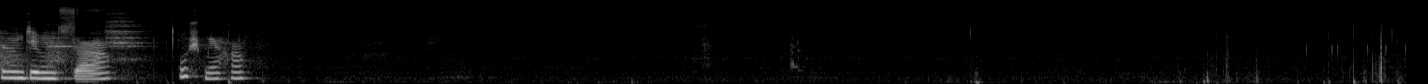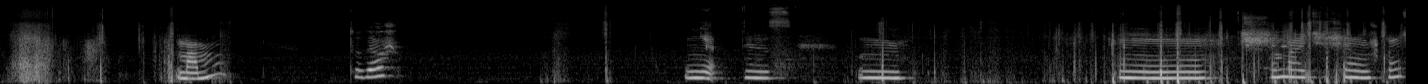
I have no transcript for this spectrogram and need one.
79 za uśmiecha. Mam? To dasz? Nie, więc mm, mm, już koniec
